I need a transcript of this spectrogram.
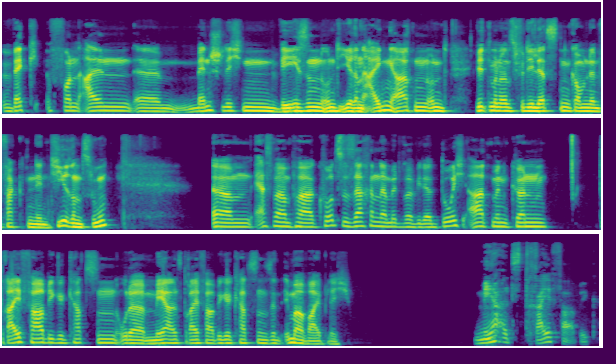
weg von allen äh, menschlichen Wesen und ihren Eigenarten und widmen uns für die letzten kommenden Fakten den Tieren zu. Ähm, erstmal ein paar kurze Sachen, damit wir wieder durchatmen können. Dreifarbige Katzen oder mehr als dreifarbige Katzen sind immer weiblich. Mehr als dreifarbig?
